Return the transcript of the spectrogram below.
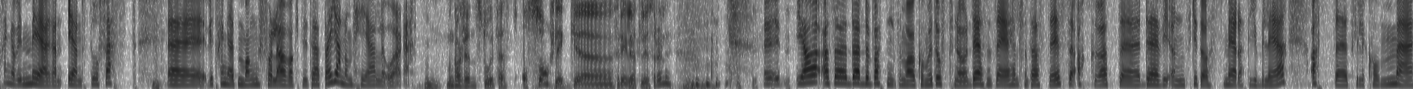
trenger vi mer enn én stor fest. Mm. Eh, vi trenger et mangfold av aktiviteter gjennom hele året. Men kanskje en stor fest også, slik eh, Friele lyser, eller? Eh, Ja, altså den debatten som har kommet opp nå, det syns jeg er helt fantastisk. Det er akkurat eh, det vi ønsket oss med dette jubileet. At det skulle komme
